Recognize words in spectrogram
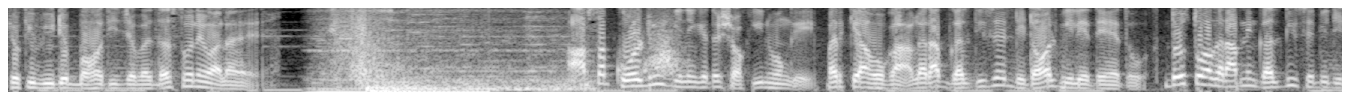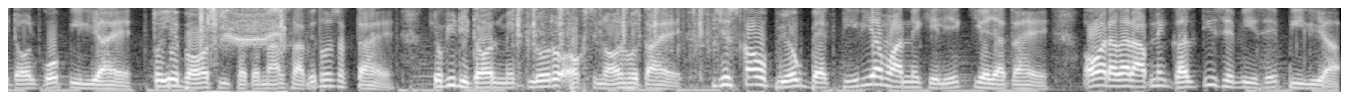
क्योंकि वीडियो बहुत ही ज़बरदस्त होने वाला है। आप सब कोल्ड ड्रिंक पीने के तो शौकीन होंगे, पर क्या होगा, अगर आप गलती से डिटॉल पी लेते हैं तो? दोस्तों, अगर आपने गलती से भी डिटॉल को पी लिया है तो ये बहुत ही खतरनाक साबित हो सकता है, क्योंकि डिटॉल में क्लोरोऑक्सीनॉल होता है, जिसका उपयोग बैक्टीरिया मारने के लिए किया जाता है, और अगर आपने गलती से भी इसे पी लिया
